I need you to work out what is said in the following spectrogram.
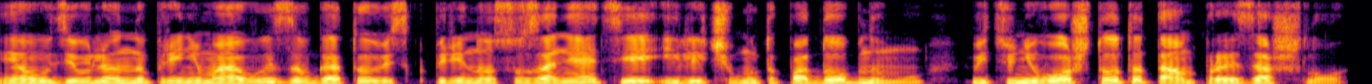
я удивленно принимаю вызов, готовясь к переносу занятия или чему-то подобному, ведь у него что-то там произошло.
